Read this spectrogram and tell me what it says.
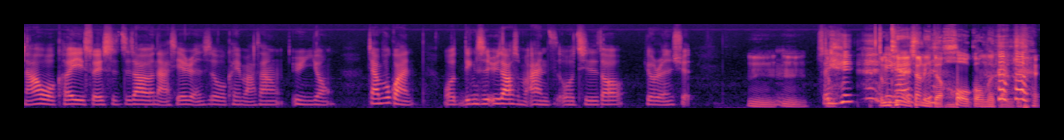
然后我可以随时知道有哪些人是我可以马上运用，这样不管我临时遇到什么案子，我其实都有人选，嗯嗯，所以怎么 听起来像你的后宫的感觉？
